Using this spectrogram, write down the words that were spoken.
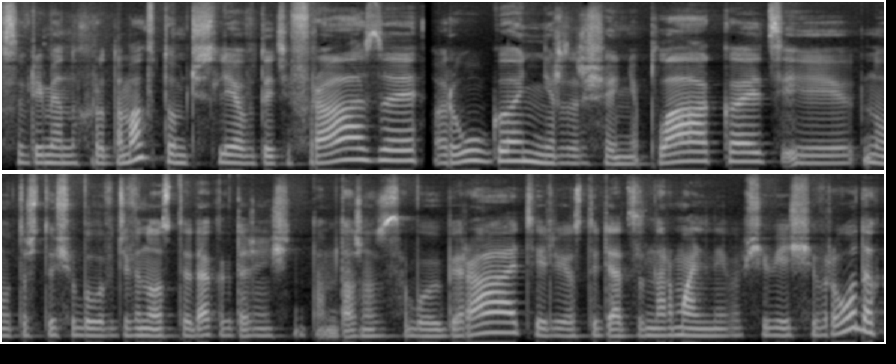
в современных роддомах, в том числе вот эти фразы, ругань, неразрешение плакать, и, ну, то, что еще было в 90-е, да, когда женщина там должна за собой убирать, или ее стыдят за нормальные вообще вещи в родах,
